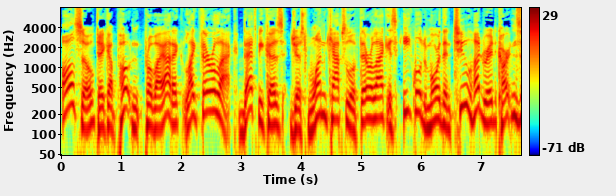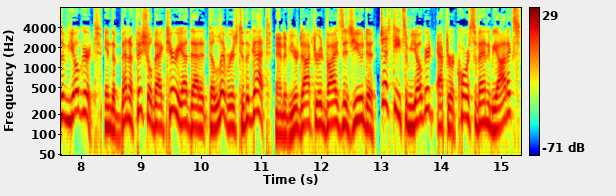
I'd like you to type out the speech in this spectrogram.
also take a potent probiotic like Theralac. That's because just one capsule of Theralac is equal to more than 200 cartons of yogurt in the beneficial bacteria that it delivers to the gut. And if your doctor advises you to just eat some yogurt after a course of antibiotics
